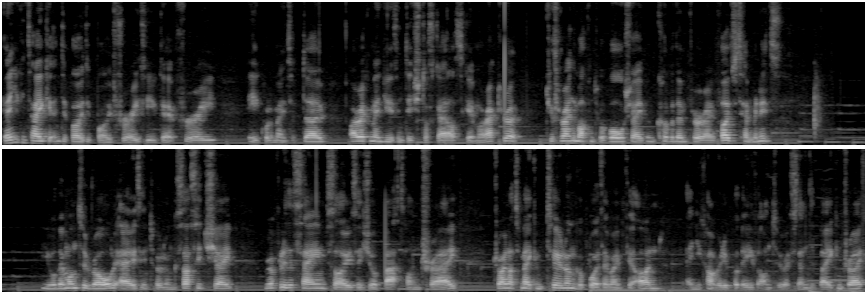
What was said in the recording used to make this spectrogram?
Then you can take it and divide it by three so you get three equal amounts of dough. I recommend using digital scales to get more accurate. Just round them off into a ball shape and cover them for around 5 to 10 minutes. You'll then want to roll it out into a long sausage shape, roughly the same size as your baton tray. Try not to make them too long otherwise they won't fit on and you can't really put these onto a standard baking tray.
